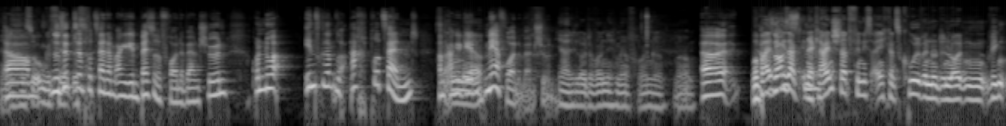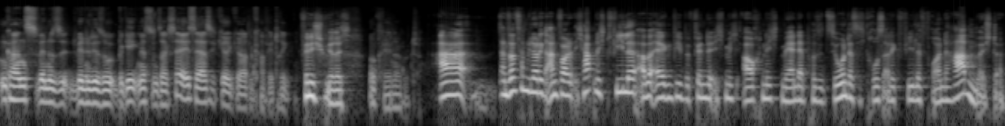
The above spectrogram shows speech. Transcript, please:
Ja, ist ähm, so nur 17% haben angegeben, bessere Freunde wären schön. Und nur insgesamt nur 8% haben Sagen angegeben, mehr. mehr. Freunde wären schön. Ja, die Leute wollen nicht mehr Freunde. Ja. Äh, Wobei, wie gesagt, in der ansonsten- Kleinstadt finde ich es eigentlich ganz cool, wenn du den Leuten winken kannst, wenn du, wenn du dir so begegnest und sagst, hey, Servus, ich gehe gerade einen Kaffee trinken. Finde ich schwierig. Okay, na gut. Äh, ansonsten haben die Leute geantwortet, ich habe nicht viele, aber irgendwie befinde ich mich auch nicht mehr in der Position, dass ich großartig viele Freunde haben möchte.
